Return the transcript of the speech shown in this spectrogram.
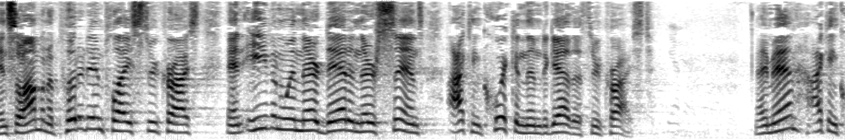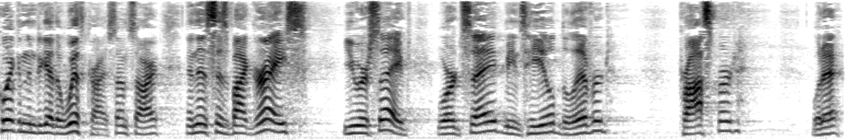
And so I'm going to put it in place through Christ. And even when they're dead in their sins, I can quicken them together through Christ. Amen? I can quicken them together with Christ. I'm sorry. And then it says, by grace, you are saved. Word saved means healed, delivered, prospered. Whatever,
